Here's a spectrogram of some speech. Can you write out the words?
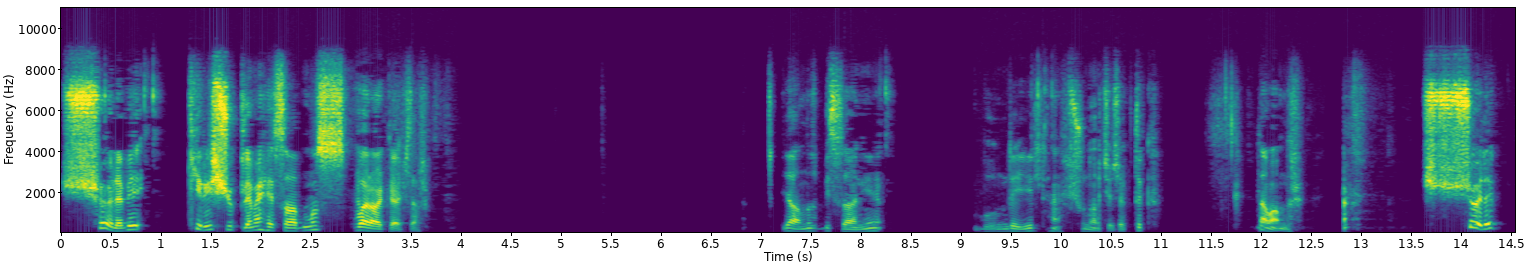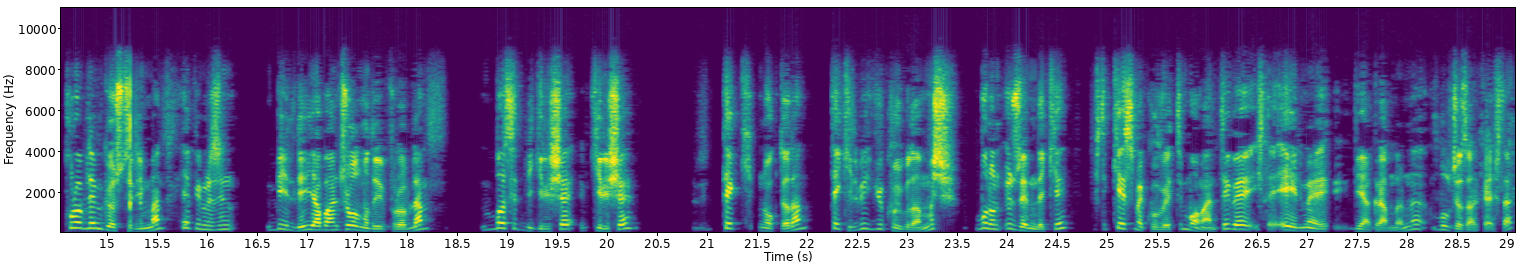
Şöyle bir giriş yükleme hesabımız var arkadaşlar. Yalnız bir saniye. Bunu değil. Heh, şunu açacaktık. Tamamdır. Şöyle problemi göstereyim ben. Hepimizin bildiği, yabancı olmadığı bir problem. Basit bir girişe, girişe tek noktadan tekil bir yük uygulanmış. Bunun üzerindeki işte kesme kuvveti, momenti ve işte eğilme diyagramlarını bulacağız arkadaşlar.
